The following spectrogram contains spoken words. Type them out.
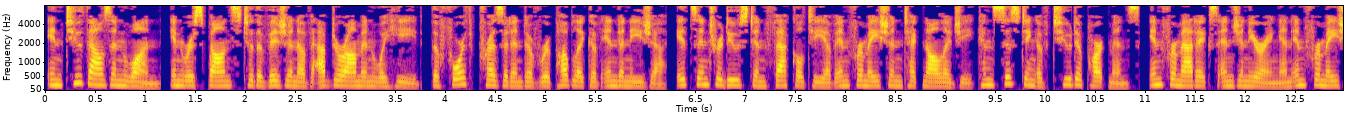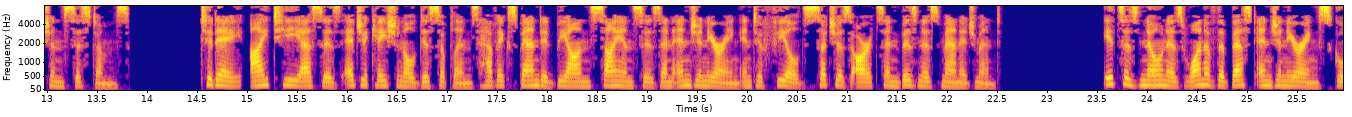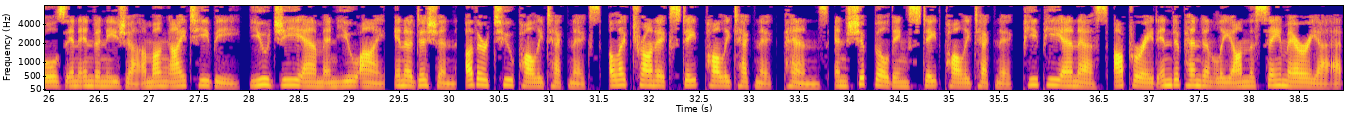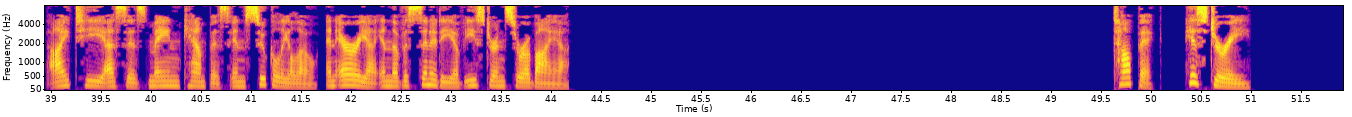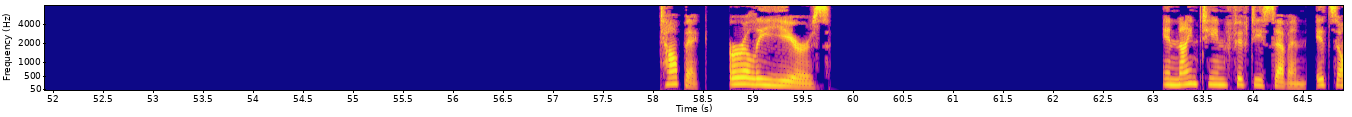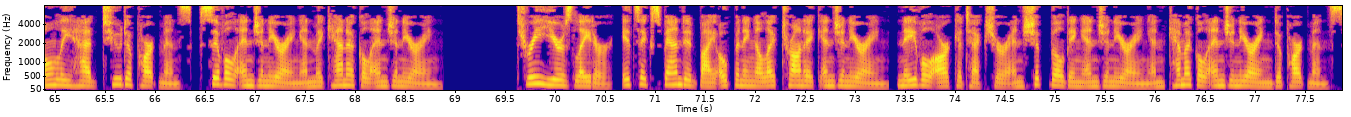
In 2001, in response to the vision of Abdurrahman Wahid, the fourth President of Republic of Indonesia, ITS introduced an Faculty of Information Technology consisting of two departments, Informatics Engineering and Information Systems. Today, ITS's educational disciplines have expanded beyond sciences and engineering into fields such as arts and business management. ITS is known as one of the best engineering schools in Indonesia among ITB, UGM and UI. In addition, other two polytechnics, Electronic State Polytechnic (PENS) and Shipbuilding State Polytechnic (PPNS) operate independently on the same area at ITS's main campus in Sukolilo, an area in the vicinity of eastern Surabaya. History Early years In 1957, ITS only had two departments, civil engineering and mechanical engineering. Three years later, ITS expanded by opening electronic engineering, naval architecture and shipbuilding engineering and chemical engineering departments.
